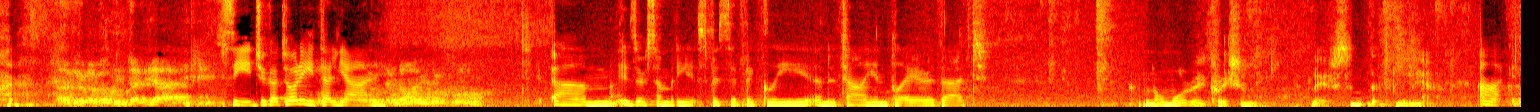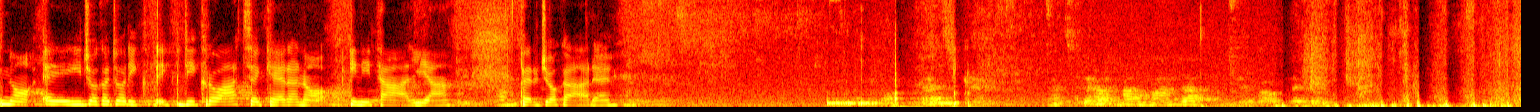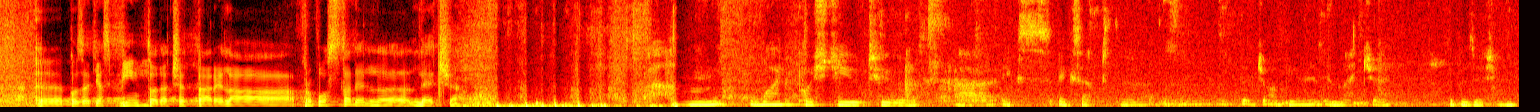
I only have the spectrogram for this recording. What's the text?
Giocatori italiani, sì, giocatori italiani. il nome di qualcuno? Um, is there somebody specifically, an Italian player that No more uh, Croatian players, definitely. Yeah. Ah, no, e i giocatori di Croazia che erano in Italia per giocare. Grazie. Grazie. Una domanda. Eh, cosa ti ha spinto ad accettare la proposta del Lecce? Um, what pushed you to uh, accept the, the job here in Lecce, the position?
